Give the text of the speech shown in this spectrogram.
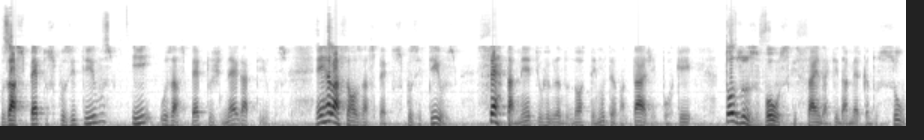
Os aspectos positivos e os aspectos negativos. Em relação aos aspectos positivos, certamente o Rio Grande do Norte tem muita vantagem, porque todos os voos que saem daqui da América do Sul,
